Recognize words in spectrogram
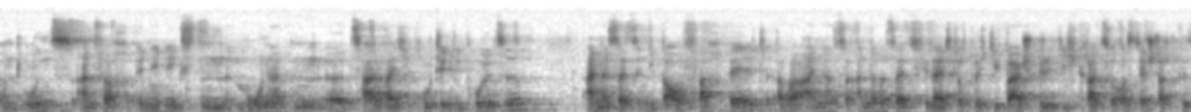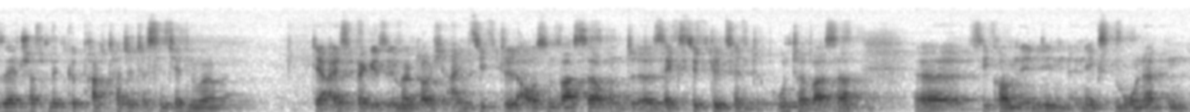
und uns einfach in den nächsten Monaten zahlreiche gute Impulse. Einerseits in die Baufachwelt, aber andererseits vielleicht auch durch die Beispiele, die ich gerade so aus der Stadtgesellschaft mitgebracht hatte. Das sind ja nur der Eisberg ist immer, glaube ich, ein Siebtel Außenwasser und äh, sechs Siebtel sind Unterwasser. Äh, Sie kommen in den nächsten Monaten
